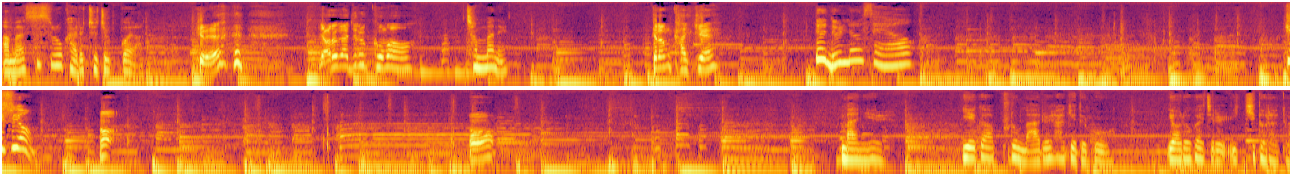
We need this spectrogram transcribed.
아마 스스로 가르쳐 줄 거야. 그래? 여러 가지로 고마워. 천만에. 그럼 갈게. 또 놀러 오세요. 희수영! 어? 어? 만일 얘가 앞으로 말을 하게 되고 여러 가지를 익히더라도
